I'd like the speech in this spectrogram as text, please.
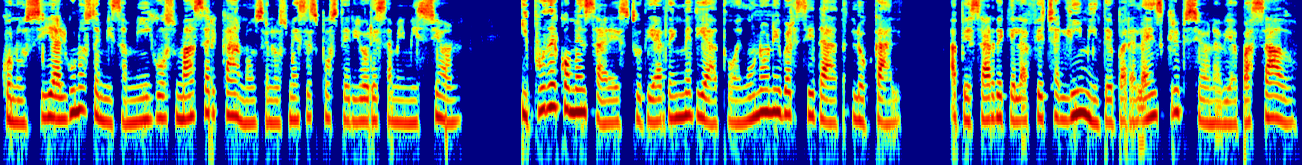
Conocí a algunos de mis amigos más cercanos en los meses posteriores a mi misión y pude comenzar a estudiar de inmediato en una universidad local, a pesar de que la fecha límite para la inscripción había pasado.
